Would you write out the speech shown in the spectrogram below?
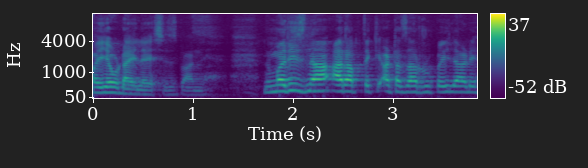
په یو ډایلایسیس باندې نو مریض نه هر هفته کې اټ هزار روپۍ لاړې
